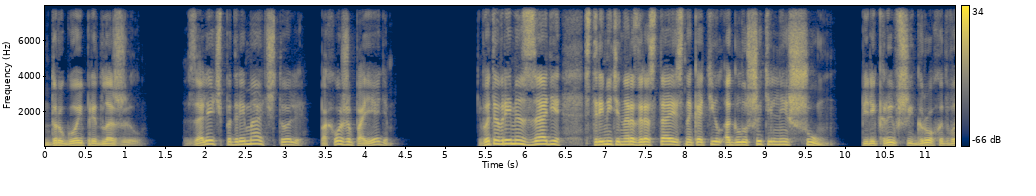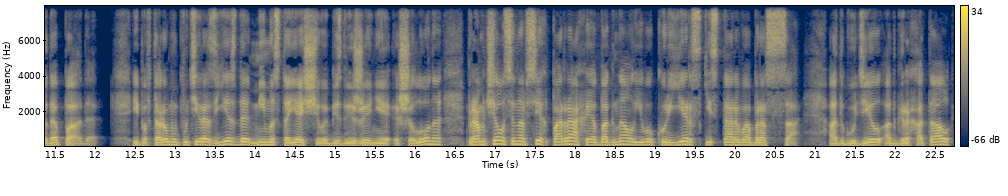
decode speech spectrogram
Другой предложил. Залечь подремать, что ли? Похоже, поедем. В это время сзади, стремительно разрастаясь, накатил оглушительный шум, перекрывший грохот водопада, и по второму пути разъезда, мимо стоящего без движения эшелона, промчался на всех парах и обогнал его курьерский старого образца, отгудел, отгрохотал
